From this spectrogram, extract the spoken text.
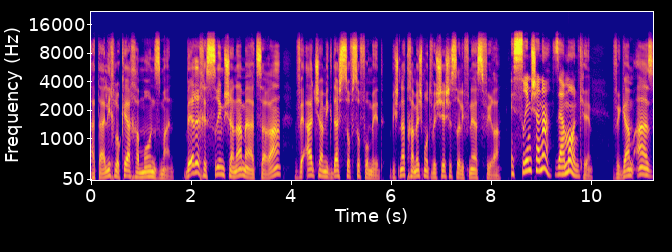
התהליך לוקח המון זמן. בערך 20 שנה מההצהרה ועד שהמקדש סוף סוף עומד, בשנת 516 לפני הספירה. 20 שנה, זה המון. כן. וגם אז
